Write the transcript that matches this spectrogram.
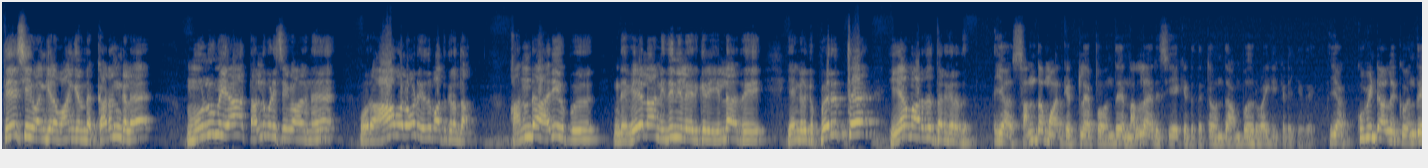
தேசிய வங்கியில் வாங்கியிருந்த கடன்களை முழுமையாக தள்ளுபடி செய்வாங்கன்னு ஒரு ஆவலோடு எதிர்பார்த்துக்கிறந்தான் அந்த அறிவிப்பு இந்த வேளாண் நிதிநிலை இருக்கிற இல்லாது எங்களுக்கு பெருத்த ஏமாறுதல் தருகிறது. ஐயா சந்தை மார்க்கெட்டில் இப்போ வந்து நல்ல அரிசியே கிட்டத்தட்ட வந்து ஐம்பது ரூபாய்க்கு கிடைக்குது. ஐயா குவிண்டாலுக்கு வந்து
